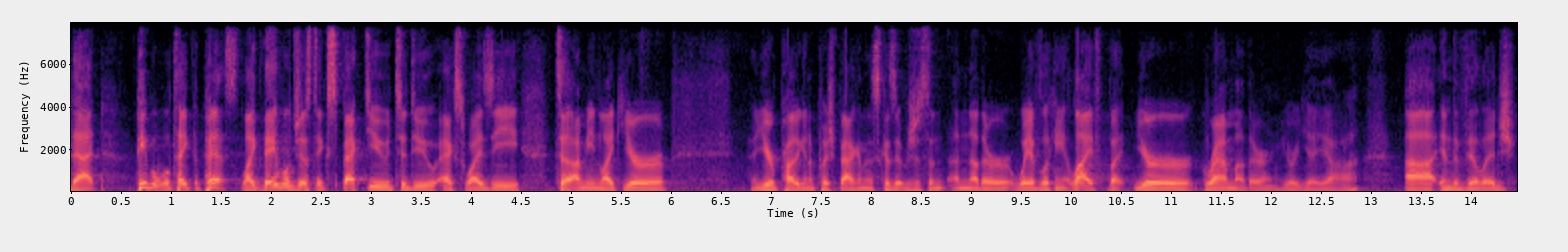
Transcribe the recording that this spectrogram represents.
that people will take the piss. Like they will just expect you to do X, Y, Z. To, I mean, like you're, you're probably going to push back on this because it was just an, another way of looking at life. But your grandmother, your yaya, uh, in the village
